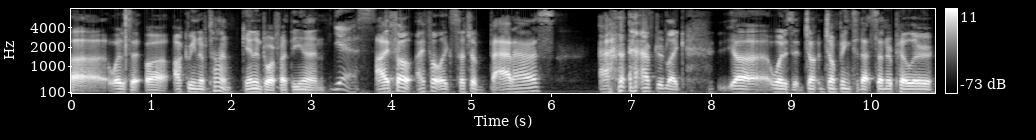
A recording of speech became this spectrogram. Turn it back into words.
uh, what is it? Uh, Ocarina of Time, Ganondorf at the end. Yes. I felt I felt like such a badass after like uh, what is it? Ju- jumping to that center pillar,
